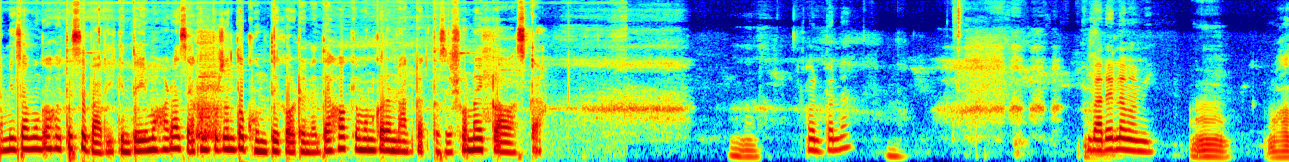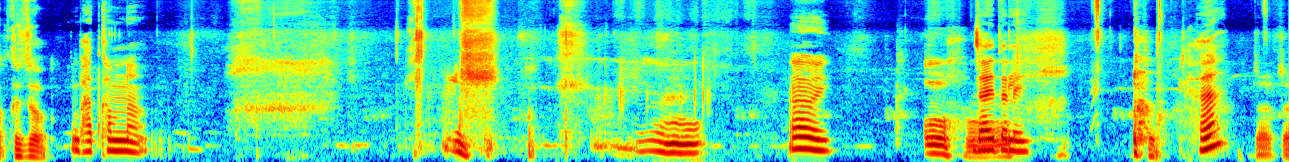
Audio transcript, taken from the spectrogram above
আমি জামুগা হইতেছে বাড়ি কিন্তু এই মহারাজ এখন পর্যন্ত ঘুম থেকে ওঠে না। দেখো কেমন করে নাক ডাকতেছে শোনো একটু আওয়াজটা। উঠবা না? বাড়াইলাম আমি। হুম ভাত খেয়েছো ভাত খাম না। ওই যাই তাহলে। হ্যাঁ? আচ্ছা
